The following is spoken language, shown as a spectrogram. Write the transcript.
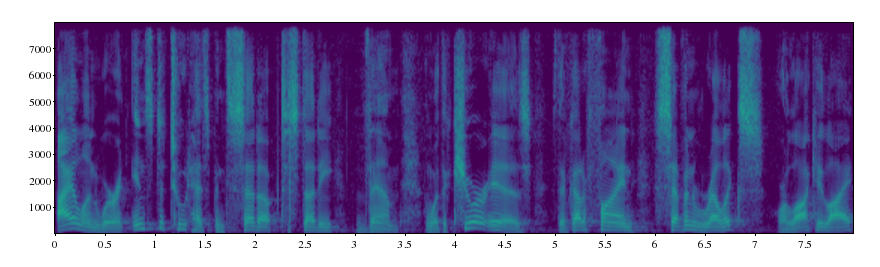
island where an institute has been set up to study them. And what the cure is, is they've got to find seven relics or loculi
